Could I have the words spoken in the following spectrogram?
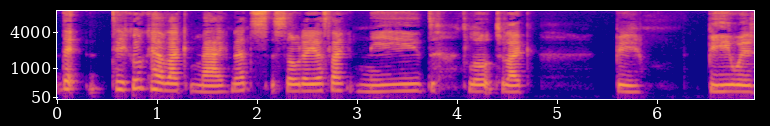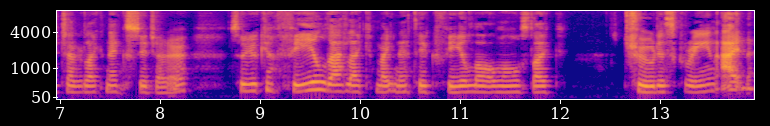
they could have like magnets, so they just like need to, to like be be with each other, like next to each other. So you can feel that like magnetic field almost like through the screen. I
